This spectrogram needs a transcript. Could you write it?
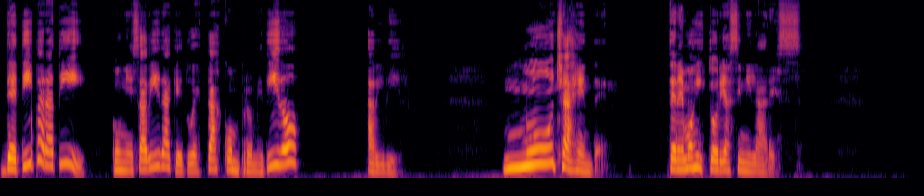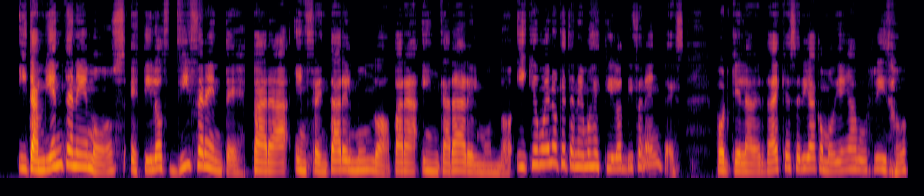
de ti para ti con esa vida que tú estás comprometido a vivir. Mucha gente tenemos historias similares. Y también tenemos estilos diferentes para enfrentar el mundo, para encarar el mundo. Y qué bueno que tenemos estilos diferentes, porque la verdad es que sería como bien aburrido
